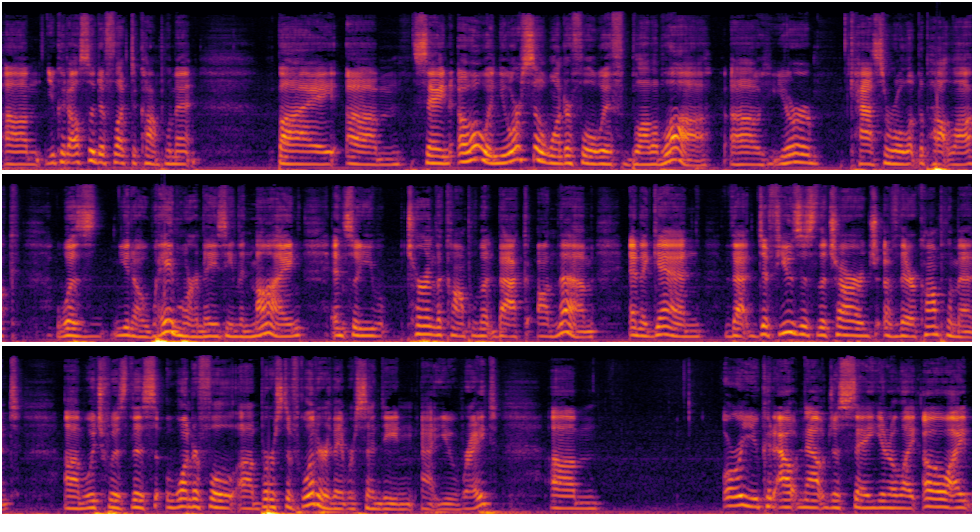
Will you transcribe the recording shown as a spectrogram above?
Um, you could also deflect a compliment by um, saying, oh, and you're so wonderful with blah, blah, blah. Uh, your casserole at the potluck was, you know, way more amazing than mine. And so you turn the compliment back on them. And again, that diffuses the charge of their compliment, um, which was this wonderful uh, burst of glitter they were sending at you, right? Um, or you could out and out just say, you know, like, oh, I,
